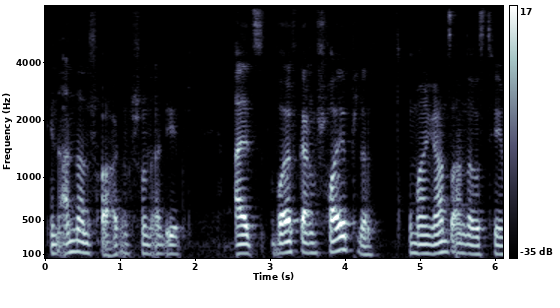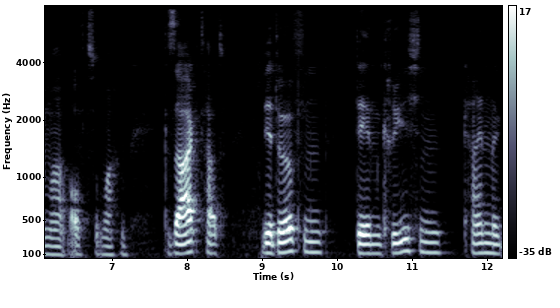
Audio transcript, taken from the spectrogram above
in anderen Fragen schon erlebt. Als Wolfgang Schäuble, um ein ganz anderes Thema aufzumachen, gesagt hat, wir dürfen den Griechen keine,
